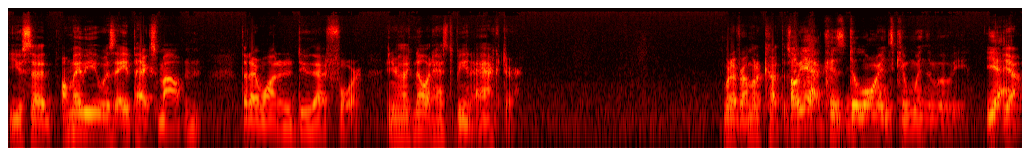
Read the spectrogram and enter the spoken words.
you said, "Oh, maybe it was Apex Mountain that I wanted to do that for," and you're like, "No, it has to be an actor." Whatever. I'm gonna cut this. Oh part. yeah, because DeLoreans can win the movie. Yeah. Yeah.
